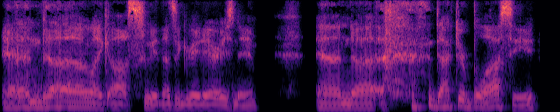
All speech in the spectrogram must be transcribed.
and uh, like, oh, sweet, that's a great Aries name. And uh, Dr. Blossey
